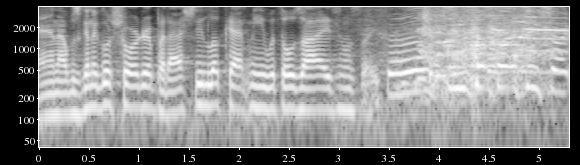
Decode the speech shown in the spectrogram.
and I was gonna go shorter, but Ashley looked at me with those eyes and was like, "Oh, please don't go too short."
